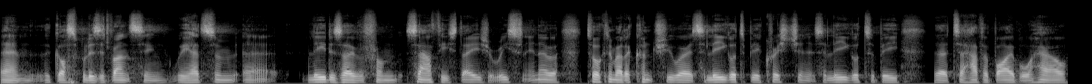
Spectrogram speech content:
um, the gospel is advancing. We had some uh, leaders over from Southeast Asia recently. They were talking about a country where it's illegal to be a Christian, it's illegal to be uh, to have a Bible. How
